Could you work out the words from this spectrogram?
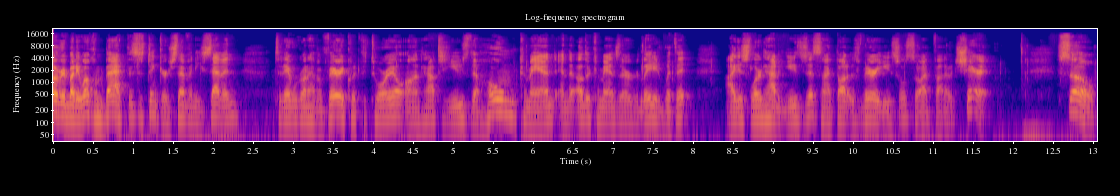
everybody, welcome back. This is Tinker77. Today we're going to have a very quick tutorial on how to use the home command and the other commands that are related with it. I just learned how to use this and I thought it was very useful, so I thought I would share it. So,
